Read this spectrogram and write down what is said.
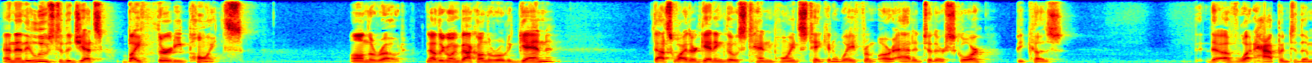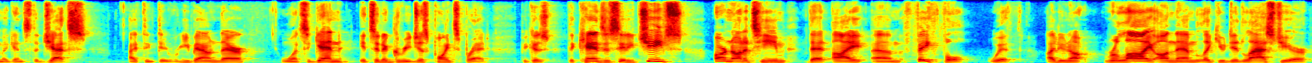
and then they lose to the Jets by 30 points on the road. Now they're going back on the road again. That's why they're getting those 10 points taken away from or added to their score because of what happened to them against the Jets. I think they rebound there. Once again, it's an egregious point spread because the Kansas City Chiefs are not a team that I am faithful with. I do not rely on them like you did last year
